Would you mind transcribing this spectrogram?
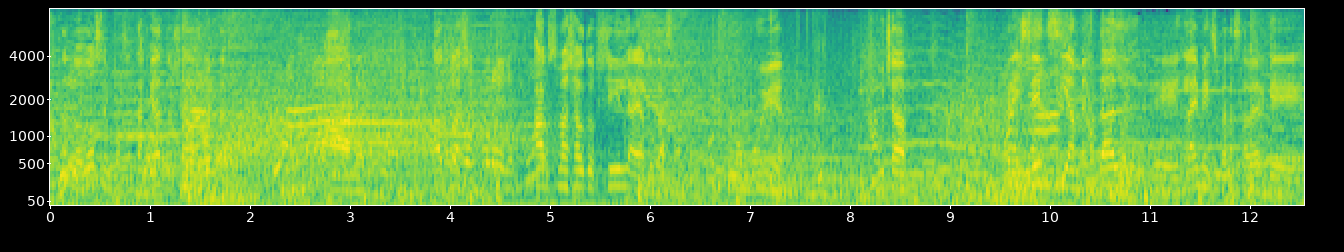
Están los dos en porcentaje alto ya de vuelta. Ah, no. Up smash, up smash out of shield, ahí a tu casa. Estuvo muy bien. Mucha presencia mental de Slimex para saber que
